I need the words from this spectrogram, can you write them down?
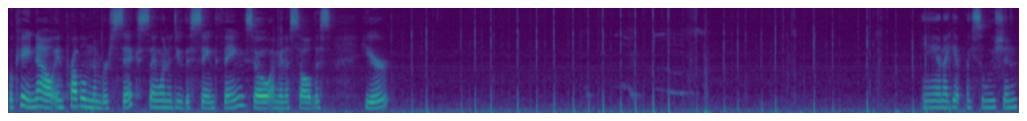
Okay, now in problem number 6, I want to do the same thing. So I'm going to solve this here and I get my solution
